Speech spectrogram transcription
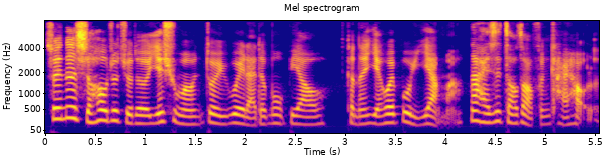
所以那时候就觉得，也许我们对于未来的目标。可能也会不一样嘛，那还是早早分开好了。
